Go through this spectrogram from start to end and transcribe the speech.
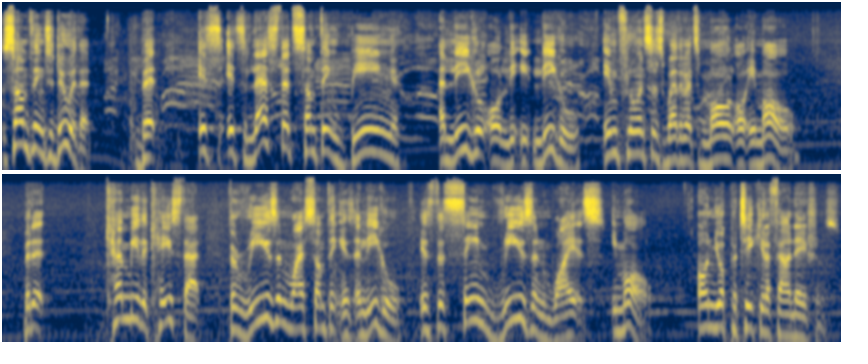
something to do with it. But it's it's less that something being illegal or le- legal influences whether it's moral or immoral, but it can be the case that the reason why something is illegal is the same reason why it's immoral on your particular foundations.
